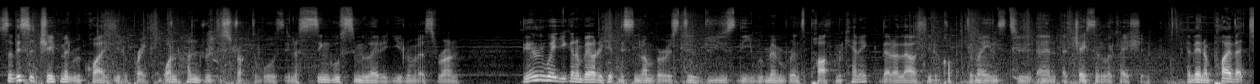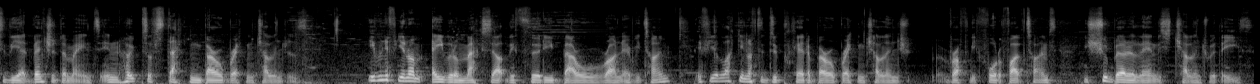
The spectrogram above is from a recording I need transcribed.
So this achievement requires you to break 100 Destructibles in a single simulated universe run. The only way you're going to be able to hit this number is to use the Remembrance Path mechanic that allows you to copy domains to an adjacent location, and then apply that to the adventure domains in hopes of stacking barrel breaking challenges. Even if you're not able to max out the 30 barrel run every time, if you're lucky enough to duplicate a barrel breaking challenge roughly 4 to 5 times, you should be able to land this challenge with ease.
